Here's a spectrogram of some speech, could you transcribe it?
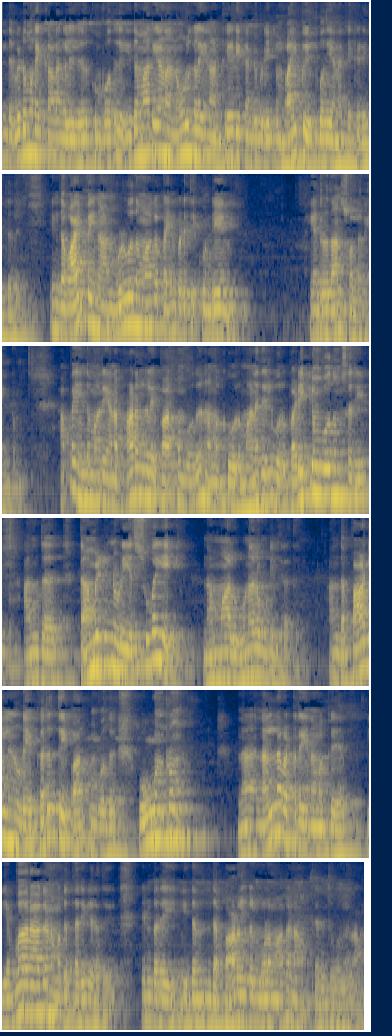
இந்த விடுமுறை காலங்களில் இருக்கும்போது இது மாதிரியான நூல்களை நான் தேடி கண்டுபிடிக்கும் வாய்ப்பு இப்போது எனக்கு கிடைத்தது. இந்த வாய்ப்பை நான் முழுவதுமாக பயன்படுத்தி கொண்டேன் என்று தான் சொல்ல வேண்டும். அப்போ இந்த மாதிரியான பாடல்களை பார்க்கும்போது நமக்கு ஒரு மனதில் ஒரு படிக்கும் போதும் சரி அந்த தமிழினுடைய சுவையை நம்மால் உணர முடிகிறது. அந்த பாடலினுடைய கருத்தை பார்க்கும்போது ஒவ்வொன்றும் ந நல்லவற்றை நமக்கு எவ்வாறாக நமக்கு தருகிறது என்பதை இதன் இந்த பாடல்கள் மூலமாக நாம் தெரிந்து கொள்ளலாம்.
